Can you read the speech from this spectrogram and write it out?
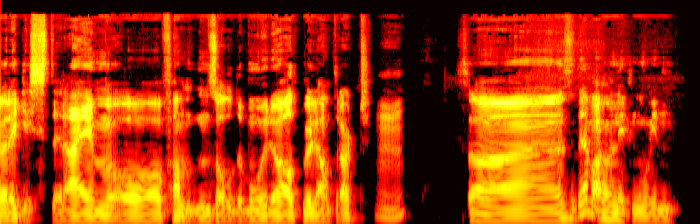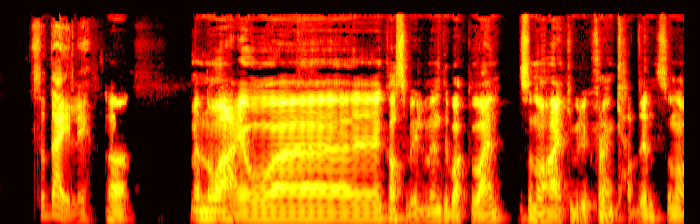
og registerreim og fandens oldemor og alt mulig annet rart. Mm. Så, så det var jo en liten win. Så deilig. Så, men nå er jo eh, kassebilen min tilbake på veien, så nå har jeg ikke bruk for den Caddien, så nå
